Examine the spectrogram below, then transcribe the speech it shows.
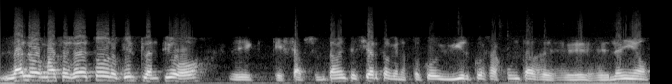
Lalo, más allá de todo lo que él planteó, que es absolutamente cierto que nos tocó vivir cosas juntas desde, el año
